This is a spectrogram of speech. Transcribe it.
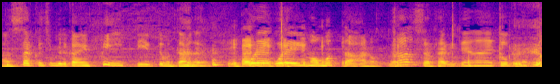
あの下唇からにフィーって言ってもダメだよ俺俺今思ったあの感謝足りてないトークだよ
